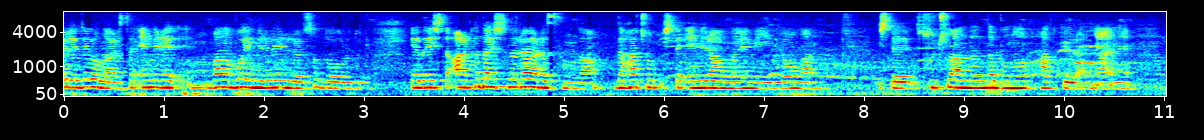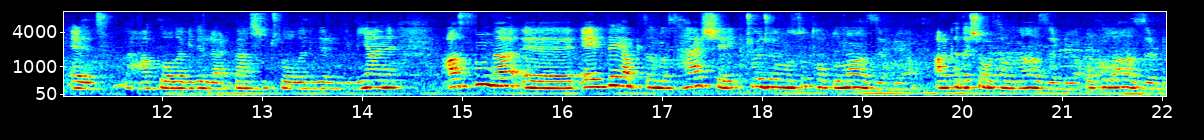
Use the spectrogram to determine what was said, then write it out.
öyle diyorlarsa emire, bana bu emir veriliyorsa doğrudur. Ya da işte arkadaşları arasında daha çok işte emir almaya meyilli olan, işte suçlandığında bunu hak gören yani evet haklı olabilirler, ben suçlu olabilirim gibi. Yani aslında e, evde yaptığımız her şey çocuğumuzu topluma hazırlıyor, arkadaş ortamına hazırlıyor, okula hazırlıyor.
